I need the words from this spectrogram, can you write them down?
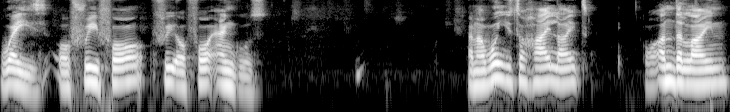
ways or three four three or four angles. And I want you to highlight or underline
